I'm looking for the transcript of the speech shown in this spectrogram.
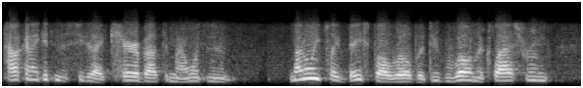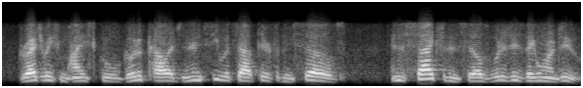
How can I get them to see that I care about them? I want them to not only play baseball well, but do well in the classroom, graduate from high school, go to college, and then see what's out there for themselves and decide for themselves what it is they want to do.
